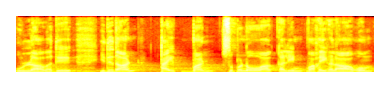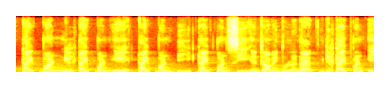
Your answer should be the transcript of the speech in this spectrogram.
உள்ளாவது. இதுதான் டைப் ஒன் சுப்பனோவாக்களின் வகைகளாகும். டைப் ஒன்னில் type one A type one B type one C என்று அமைந்துள்ளன. இதில் டைப் ஒன் ஏ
